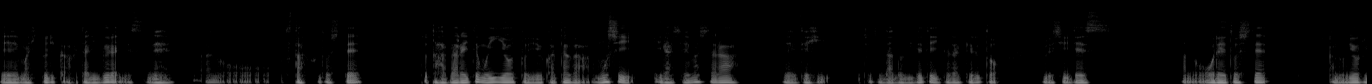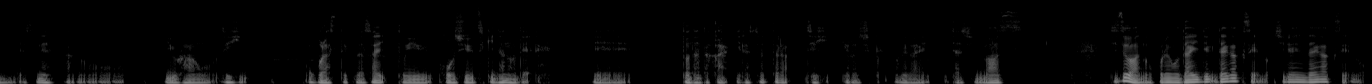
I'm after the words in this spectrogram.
えーまあ一人か二人ぐらいですねあのスタッフとしてちょっと働いてもいいよという方がもしいらっしゃいましたら、えーぜひちょっと名乗り出ていただけると嬉しいです。あのお礼としてあの夜にですねあの夕飯をぜひ怒らせてくださいという報酬付きなので、えーどなたかいらっしゃったらぜひよろしくお願いいたします。実はあのこれを大学生の知り合いの大学生の、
